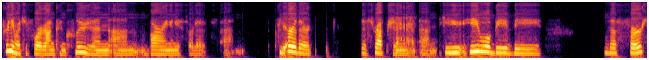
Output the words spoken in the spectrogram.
pretty much a foregone conclusion, um, barring any sort of um, yeah. further disruption. Um, he he will be the the first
